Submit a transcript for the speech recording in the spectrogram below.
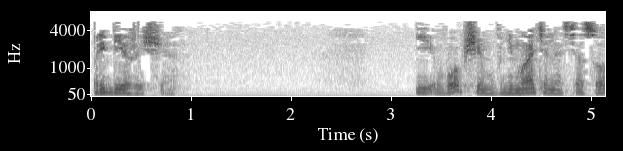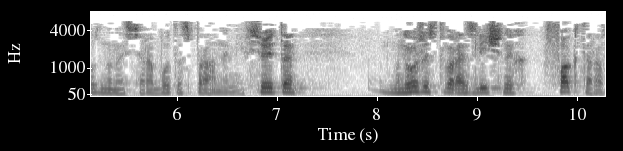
Прибежище. И, в общем, внимательность, осознанность, работа с пранами. Все это множество различных факторов,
